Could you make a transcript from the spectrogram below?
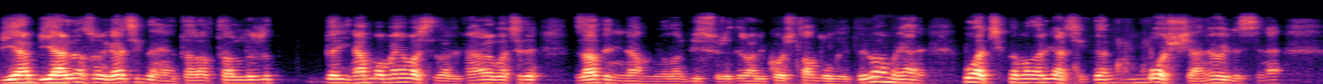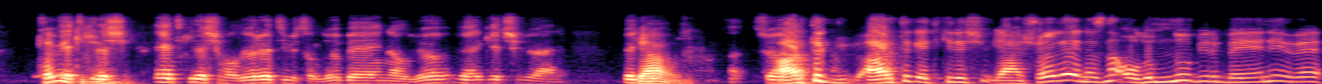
bir, yer, bir yerden sonra gerçekten yani taraftarları da inanmamaya başladılar. Fenerbahçe'de zaten inanmıyorlar bir süredir Ali Koç'tan dolayı tabii ama yani bu açıklamalar gerçekten boş yani öylesine. Tabii ki etkileşim, etkileşim alıyor, retweet alıyor, beğeni alıyor ve geçiliyor yani. Peki Ya söyle. artık artık etkileşim yani şöyle en azından olumlu bir beğeni ve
